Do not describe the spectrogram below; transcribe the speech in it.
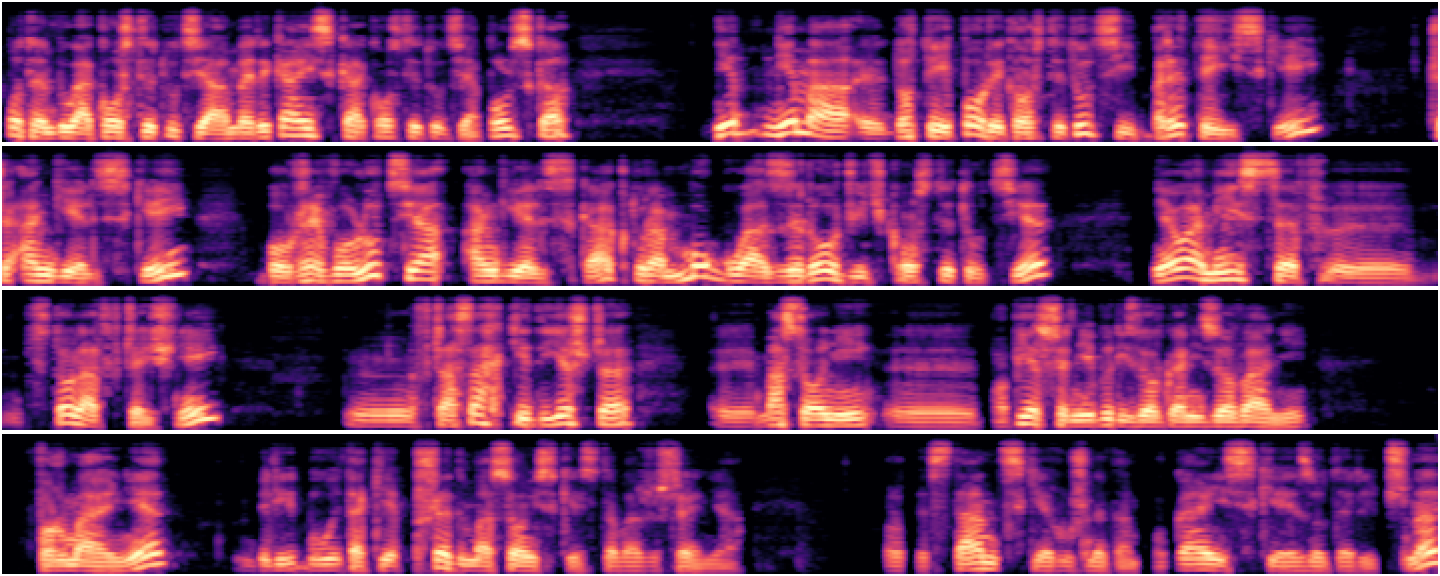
Potem była konstytucja amerykańska, konstytucja polska. Nie, nie ma e, do tej pory konstytucji brytyjskiej czy angielskiej, bo rewolucja angielska, która mogła zrodzić konstytucję, miała miejsce w, 100 e, lat wcześniej, w czasach, kiedy jeszcze masoni y, po pierwsze nie byli zorganizowani formalnie, byli, były takie przedmasońskie stowarzyszenia protestanckie, różne tam pogańskie, ezoteryczne,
